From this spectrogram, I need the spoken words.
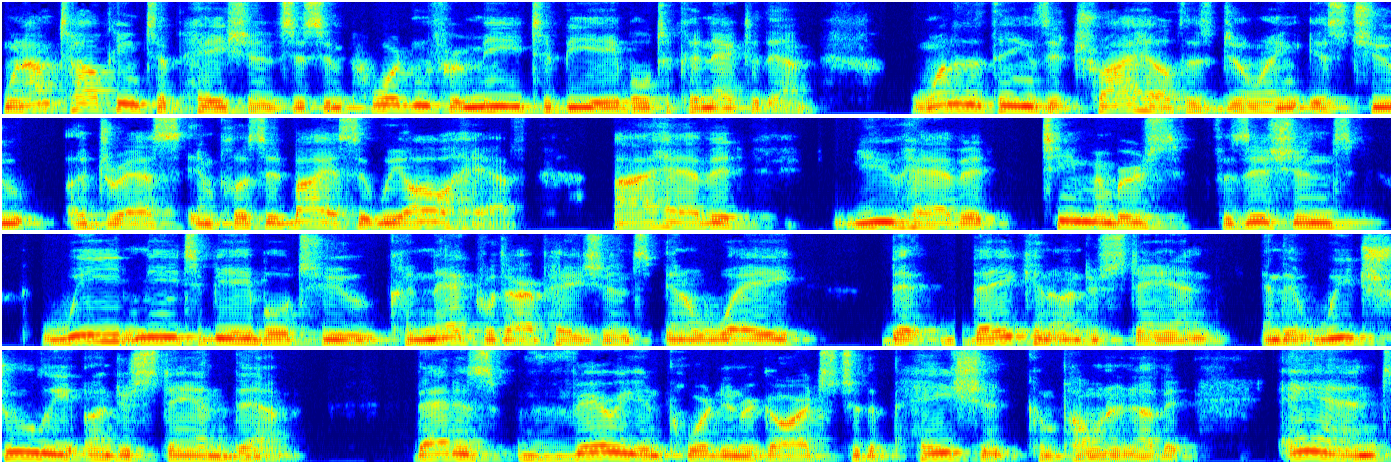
When I'm talking to patients, it's important for me to be able to connect to them. One of the things that TriHealth is doing is to address implicit bias that we all have. I have it, you have it, team members, physicians. We need to be able to connect with our patients in a way that they can understand and that we truly understand them. That is very important in regards to the patient component of it. And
